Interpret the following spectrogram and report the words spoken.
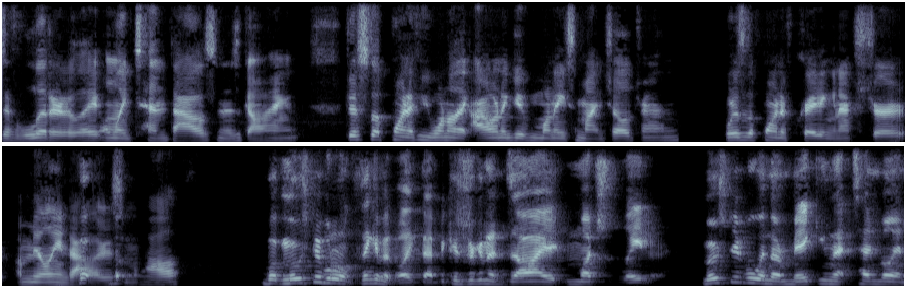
if literally only 10,000 is going? Just the point if you want to, like, I want to give money to my children. What is the point of creating an extra a million dollars in the wealth? But most people don't think of it like that because you're going to die much later. Most people, when they're making that $10 million,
